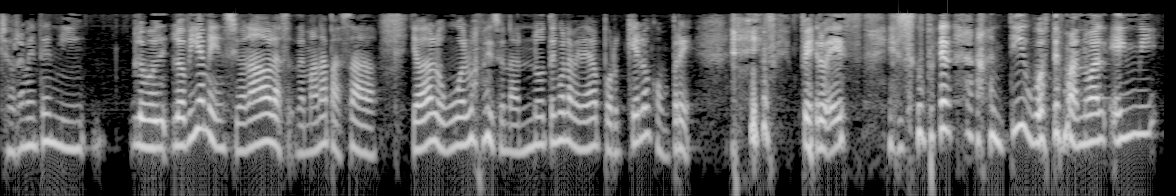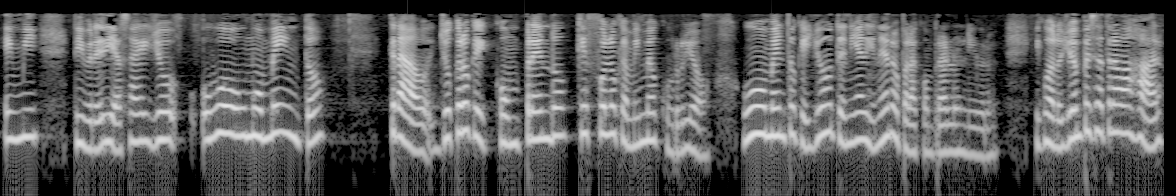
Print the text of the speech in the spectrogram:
yo realmente ni lo, había mencionado la semana pasada y ahora lo vuelvo a mencionar. No tengo la idea por qué lo compré, pero es súper antiguo este manual en mi en mi librería. O sea, yo hubo un momento, claro, yo creo que comprendo qué fue lo que a mí me ocurrió. Hubo un momento que yo no tenía dinero para comprar los libros y cuando yo empecé a trabajar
